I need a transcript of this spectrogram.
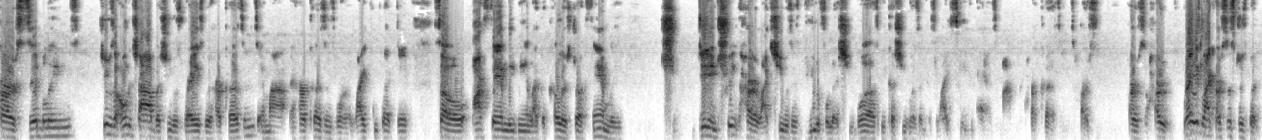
her siblings. She was the only child, but she was raised with her cousins, and my and her cousins were light complected. So our family, being like a color struck family, didn't treat her like she was as beautiful as she was because she wasn't as light skinned as my, her cousins. Her, her, her raised like her sisters, but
